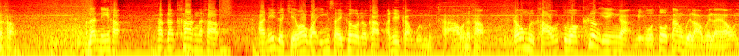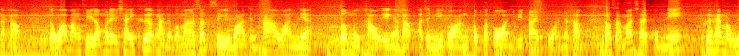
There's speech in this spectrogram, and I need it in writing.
นะครับด้านนี้ครับภาพด้านข้างนะครับ อันนี้จะเขียนว่า white ink cycle นะครับ อันนี้การวนหมึกขาวนะครับการวนหมึกขาวตัวเครื่องเองอะมีออโต้ตั้งเวลาไว้แล้วนะครับ แต่ว่าบางทีเราไม่ได้ใช้เครื่องอาจจะประมาณสัก 4 วันถึง 5 วันเนี่ยตัวหมึกขาวเองอะครับอาจจะมีความตกตะกอนอยู่ที่ใต้ขวดนะครับ เราสามารถใช้ปุ่มนี้เพื่อให้มันว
